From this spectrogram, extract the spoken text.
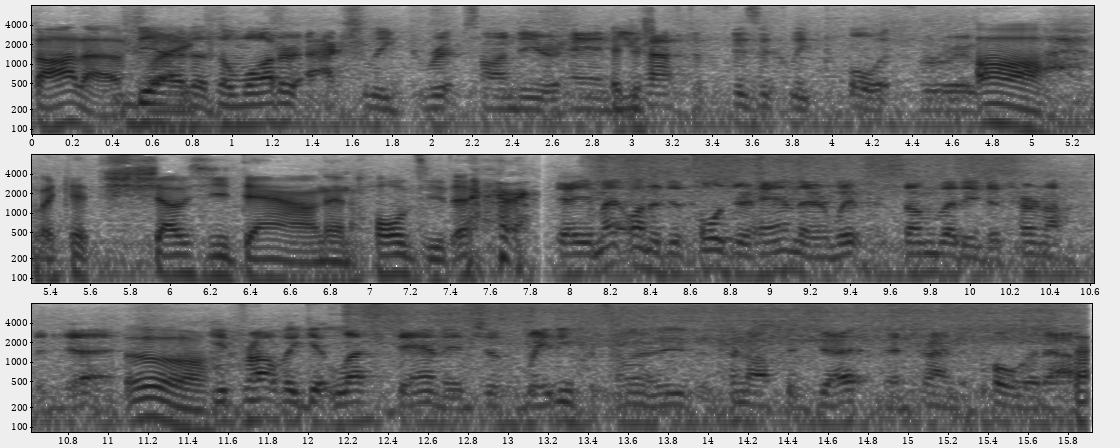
thought of. yeah, like, that the water actually grips onto your hand. You just- have to physically pull it through. oh, like it shoves you down and holds you there. Yeah, you might want to just hold your hand there and wait for somebody to turn off the jet. Ugh. You'd probably get less damage just waiting for somebody to turn off the jet than trying to pull it out.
